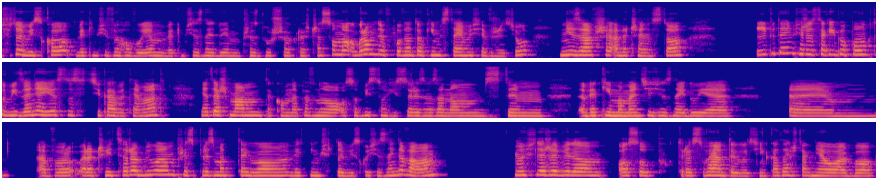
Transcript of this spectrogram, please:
środowisko, w jakim się wychowujemy, w jakim się znajdujemy przez dłuższy okres czasu, ma ogromny wpływ na to, kim stajemy się w życiu. Nie zawsze, ale często. I wydaje mi się, że z takiego punktu widzenia jest dosyć ciekawy temat. Ja też mam taką na pewno osobistą historię związaną z tym, w jakim momencie się znajduję, a raczej co robiłam przez pryzmat tego, w jakim środowisku się znajdowałam. Myślę, że wiele osób, które słuchają tego odcinka, też tak miało albo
